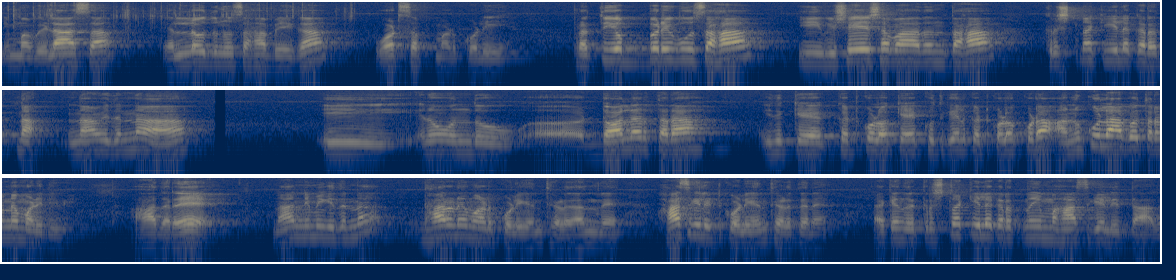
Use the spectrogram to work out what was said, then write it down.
ನಿಮ್ಮ ವಿಳಾಸ, ಎಲ್ಲದನ್ನು ಸಹ ಬೇಗ ವಾಟ್ಸಪ್ ಮಾಡ್ಕೊಳ್ಳಿ. ಪ್ರತಿಯೊಬ್ಬರಿಗೂ ಸಹ ಈ ವಿಶೇಷವಾದಂತಹ ಕೃಷ್ಣ ಕೀಲಕ ರತ್ನ, ನಾವಿದನ್ನು ಈ ಏನೋ ಒಂದು ಡಾಲರ್ ಥರ ಇದಕ್ಕೆ ಕಟ್ಕೊಳ್ಳೋಕೆ, ಕುತ್ತಿಗೆಯಲ್ಲಿ ಕಟ್ಕೊಳ್ಳೋಕೆ ಕೂಡ ಅನುಕೂಲ ಆಗೋ ಥರನೇ ಮಾಡಿದ್ದೀವಿ. ಆದರೆ, ನಾನು ನಿಮಗೆ ಇದನ್ನು ಧಾರಣೆ ಮಾಡ್ಕೊಳ್ಳಿ ಅಂತ ಹೇಳಿದೆ ಅಂದರೆ ಹಾಸಿಗೆಲಿಟ್ಕೊಳ್ಳಿ ಅಂತ ಹೇಳ್ತೇನೆ. ಯಾಕೆಂದರೆ ಕೃಷ್ಣ ಕೀಲಕ ರತ್ನ ನಿಮ್ಮ ಹಾಸಿಗೆಯಲ್ಲಿ ಇದ್ದಾಗ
